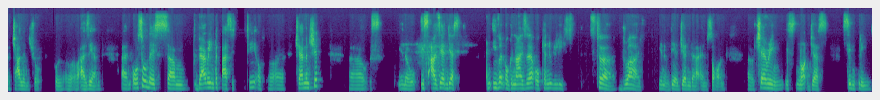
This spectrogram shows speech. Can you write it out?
a challenge for, for ASEAN. And also there's some varying capacity of uh, chairmanship. Uh, you know, is ASEAN just an event organizer or can it really stir, drive, you know, the agenda and so on? Uh, chairing is not just simply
